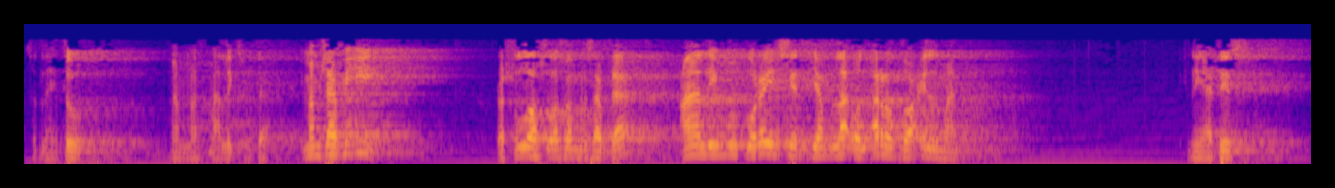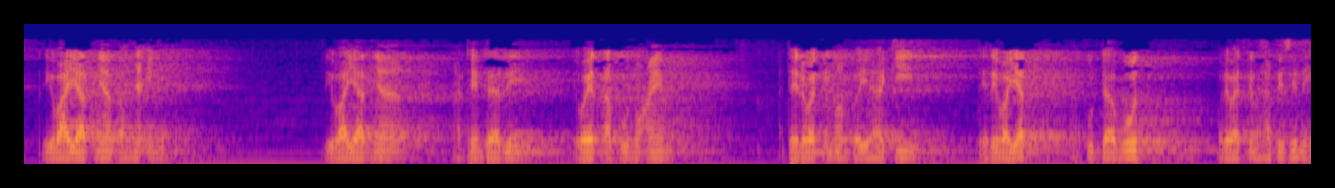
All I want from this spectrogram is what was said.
Setelah itu Imam Malik sudah. Imam Syafi'i Rasulullah SAW bersabda, "Alimu Quraisyin yamla'ul arda ilman." Ini hadis riwayatnya banyak ini. Riwayatnya ada yang dari riwayat Abu Nuaim, ada riwayat Imam Baihaqi, dari riwayat Abu Dawud meriwayatkan hadis ini.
